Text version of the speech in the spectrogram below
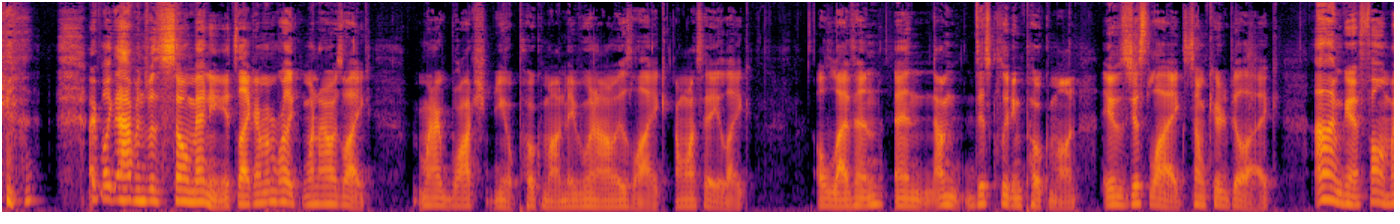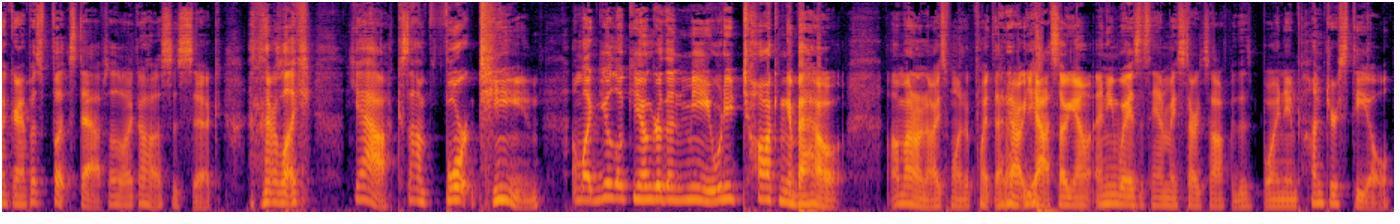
feel like that happens with so many. It's like I remember like when I was like when I watched you know Pokemon, maybe when I was like I want to say like 11, and I'm discluding Pokemon. It was just like some kid would be like, I'm gonna follow my grandpa's footsteps. I was like, oh, this is sick. And they're like, yeah, because I'm 14. I'm like, you look younger than me. What are you talking about? Um, I don't know. I just wanted to point that out. Yeah. So, you know, anyways, this anime starts off with this boy named Hunter Steel.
